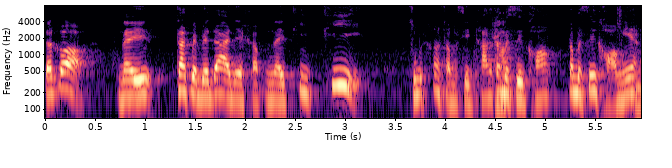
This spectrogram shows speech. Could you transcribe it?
แล้วก็ ในถ้าเป็นไปได้เนี่ยครับในที่ที่สมมติห้างสรรพสินค้าเราต้องไปซื้อของต้องไปซื้อของเนี้ย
